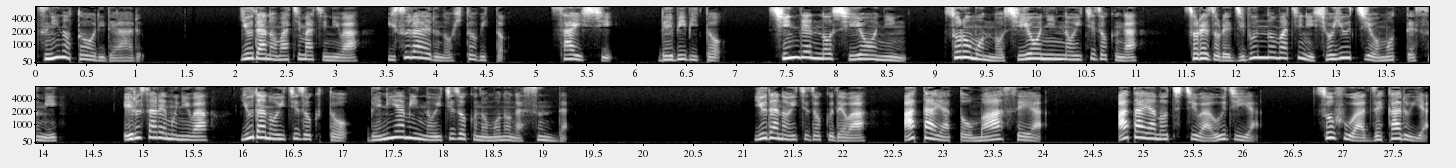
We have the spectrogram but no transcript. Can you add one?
次の通りである。ユダの町々にはイスラエルの人々、祭司、レビ人、神殿の使用人、ソロモンの使用人の一族が、それぞれ自分の町に所有地を持って住み、エルサレムにはユダの一族とベニヤミンの一族の者が住んだ。ユダの一族では、アタヤとマーセヤ、アタヤの父はウジヤ、祖父はゼカルヤ、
